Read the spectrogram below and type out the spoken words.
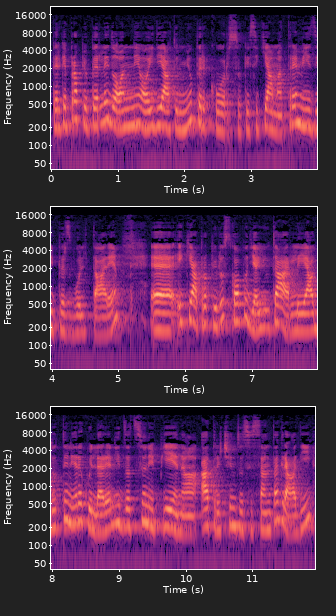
perché proprio per le donne ho ideato il mio percorso che si chiama Tre mesi per svoltare eh, e che ha proprio lo scopo di aiutarle ad ottenere quella realizzazione piena a 360 gradi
